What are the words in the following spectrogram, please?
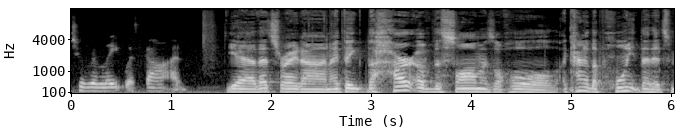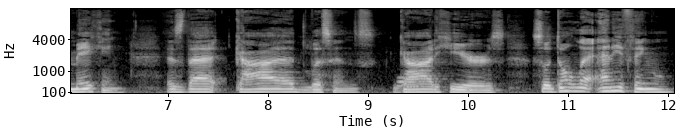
to relate with God. Yeah, that's right on. I think the heart of the psalm as a whole, kind of the point that it's making, is that God listens, yeah. God hears. So don't let anything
